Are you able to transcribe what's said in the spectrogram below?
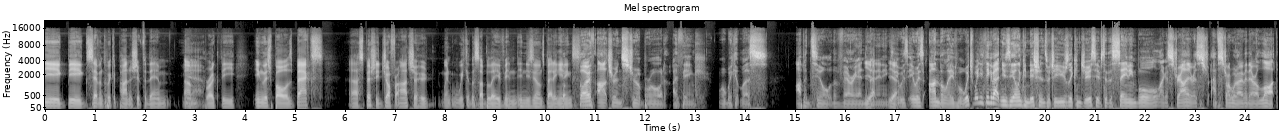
Big, big seventh wicket partnership for them. Um, Yeah. Broke the English bowlers' backs, uh, especially Jofra Archer, who went wicketless, I believe, in, in New Zealand's batting innings. Both Archer and Stuart Broad, I think, were wicketless up until the very end Yeah, of that innings. yeah. It was it was unbelievable. Which, when you think about New Zealand conditions, which are usually conducive to the seaming ball, like Australia has have struggled over there a lot.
